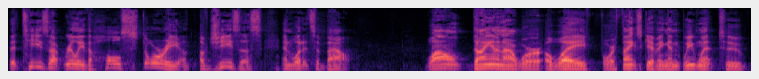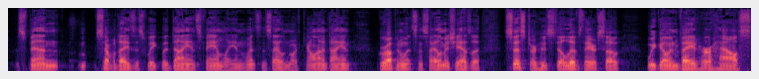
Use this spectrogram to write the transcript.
that tees up really the whole story of, of Jesus and what it's about. While Diane and I were away for Thanksgiving, and we went to spend several days this week with Diane's family in Winston-Salem, North Carolina. Diane grew up in Winston-Salem, and she has a sister who still lives there. So we go invade her house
